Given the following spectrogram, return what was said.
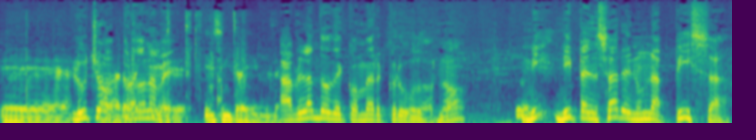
Eh, Lucho, perdóname. es increíble. Hablando de comer crudos, ¿no? Ni, ni pensar en una pizza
